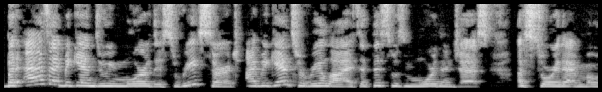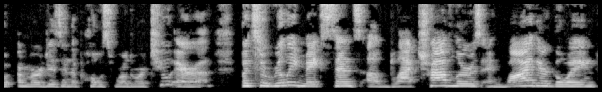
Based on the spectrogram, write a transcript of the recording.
But as I began doing more of this research, I began to realize that this was more than just a story that em- emerges in the post World War II era, but to really make sense of Black travelers and why they're going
